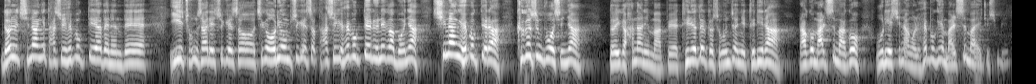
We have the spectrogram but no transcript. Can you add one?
널 신앙이 다시 회복돼야 되는데 이 종살이 속에서 지금 어려움 속에서 다시 회복될 은혜가 뭐냐? 신앙이 회복되라. 그것은 무엇이냐? 너희가 하나님 앞에 드려야 될 것을 온전히 드리라 라고 말씀하고 우리의 신앙을 회복해 말씀하여 주십니다.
